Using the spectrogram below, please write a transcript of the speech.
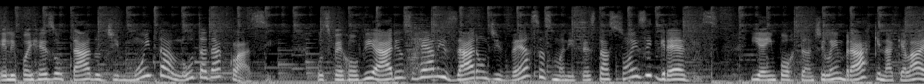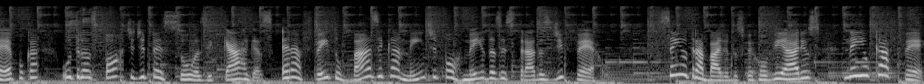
Ele foi resultado de muita luta da classe. Os ferroviários realizaram diversas manifestações e greves. E é importante lembrar que, naquela época, o transporte de pessoas e cargas era feito basicamente por meio das estradas de ferro. Sem o trabalho dos ferroviários, nem o café,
